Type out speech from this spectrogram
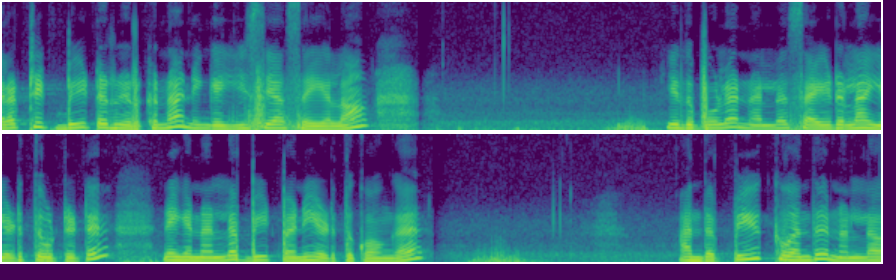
எலக்ட்ரிக் பீட்டர் இருக்குன்னா நீங்கள் ஈஸியாக செய்யலாம். இது போல் நல்லா சைடெல்லாம் எடுத்து விட்டுட்டு நீங்கள் நல்லா பீட் பண்ணி எடுத்துக்கோங்க. அந்த பீக் வந்து நல்லா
